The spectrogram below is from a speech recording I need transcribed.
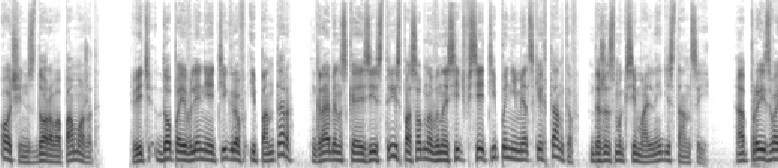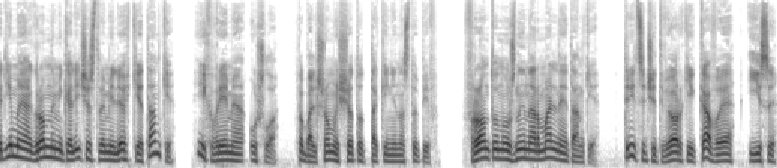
Очень здорово поможет. Ведь до появления «Тигров» и «Пантер» Грабинская ЗИС-3 способна выносить все типы немецких танков, даже с максимальной дистанцией. А производимые огромными количествами легкие танки, их время ушло, по большому счету так и не наступив. Фронту нужны нормальные танки. 34-ки, КВ, ИСы.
